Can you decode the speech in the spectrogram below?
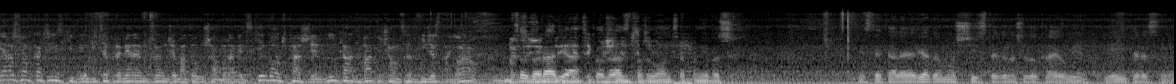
Jarosław Kaczyński był wicepremierem w rządzie Mateusza Morawieckiego od października 2020 roku. Co do radia, to od razu to wyłączę, ponieważ niestety, ale wiadomości z tego naszego kraju mnie nie interesują.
